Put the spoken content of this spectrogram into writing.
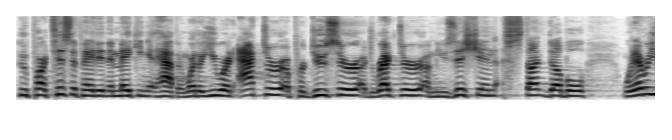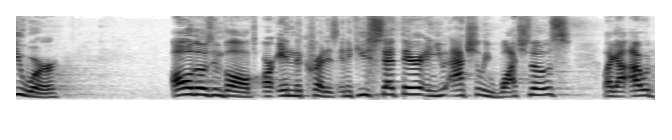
who participated in making it happen, whether you were an actor, a producer, a director, a musician, a stunt double, whatever you were, all those involved are in the credits. And if you sat there and you actually watch those, like I, I would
